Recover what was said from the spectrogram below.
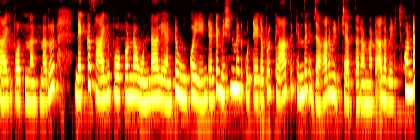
సాగిపోతుంది అంటున్నారు. నెక్క సాగిపోకుండా ఉండాలి అంటే ఇంకో ఏంటంటే మిషన్ మీద కుట్టేటప్పుడు క్లాత్ కిందకి జారు విడిచేస్తారు. అనమాట అలా విడుచకుండా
